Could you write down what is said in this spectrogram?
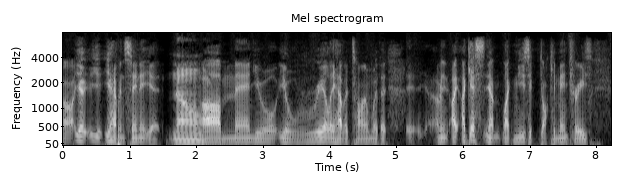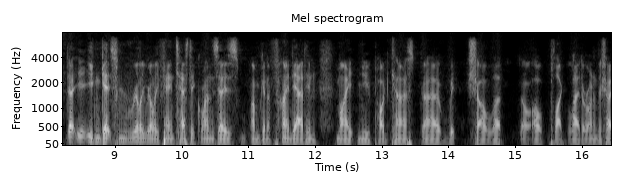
Oh, you, you, you haven't seen it yet? No. Oh man, you will you'll really have a time with it. I mean, I, I guess you know, like music documentaries, you, you can get some really really fantastic ones. As I'm going to find out in my new podcast, uh, which I'll, uh, I'll I'll plug later on in the show.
